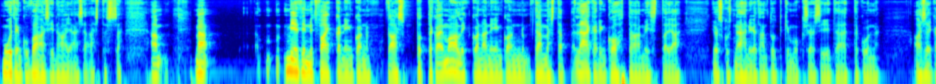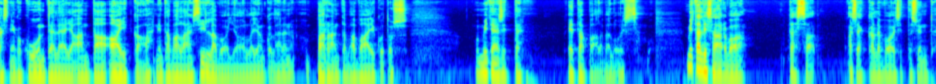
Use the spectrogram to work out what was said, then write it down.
muuten kuin vaan siinä ajansäästössä? Ähm, mä mietin nyt vaikka niin kun, taas totta kai maallikkona niin tämmöistä lääkärin kohtaamista ja joskus nähnyt jotain tutkimuksia siitä, että kun asiakas niin kuuntelee ja antaa aikaa, niin tavallaan sillä voi jo olla jonkinlainen parantava vaikutus. Miten sitten etäpalveluissa? Mitä lisäarvoa tässä asiakkaalle voi sitten syntyä?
